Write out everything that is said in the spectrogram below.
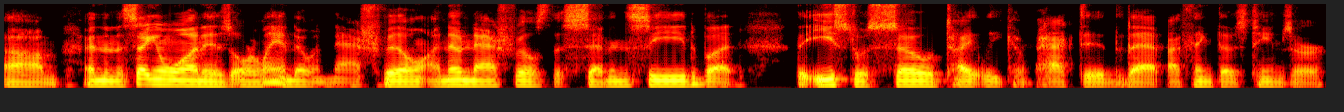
Um, and then the second one is Orlando and Nashville. I know Nashville's the seven seed, but the East was so tightly compacted that I think those teams are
